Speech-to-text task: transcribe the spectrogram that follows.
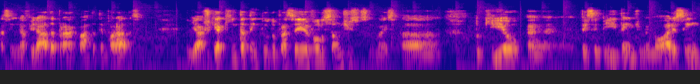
assim, na virada para a quarta temporada. Assim. E acho que a quinta tem tudo para ser evolução disso, assim, mas uh, do que eu é, percebi, tenho de memória, assim,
